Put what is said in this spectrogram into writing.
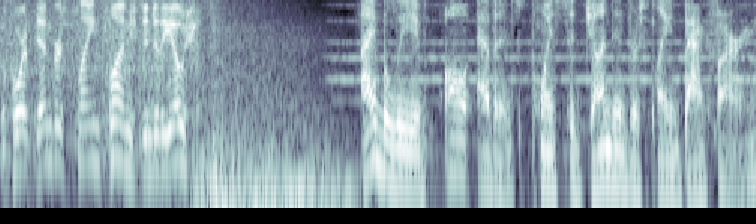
before Denver's plane plunged into the ocean. I believe all evidence points to John Denver's plane backfiring.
